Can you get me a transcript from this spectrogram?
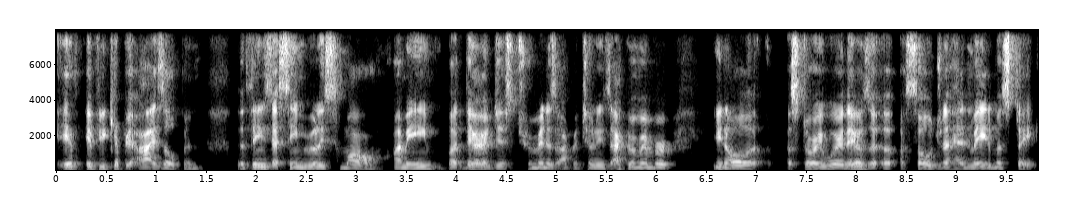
If if you kept your eyes open, the things that seem really small. I mean, but there are just tremendous opportunities. I can remember you know, a story where there was a, a soldier that had made a mistake.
